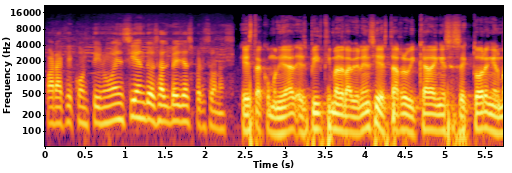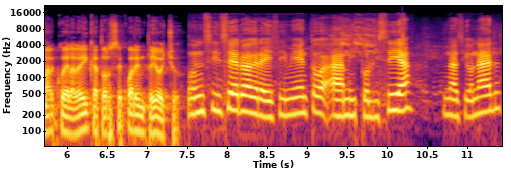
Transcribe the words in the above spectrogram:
para que continúen siendo esas bellas personas. Esta comunidad es víctima de la violencia y está reubicada en ese sector en el marco de la ley 1448. Un sincero agradecimiento a mi policía nacional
